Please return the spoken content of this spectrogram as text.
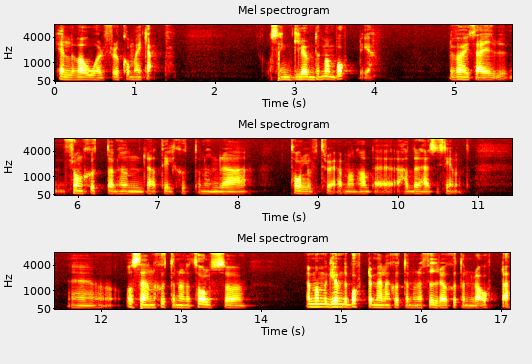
11 år för att komma ikapp. Och sen glömde man bort det. Det var ju så här, från 1700 till 1712 tror jag man hade, hade det här systemet. Eh, och sen 1712 så Ja, man glömde bort det mellan 1704 och 1708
